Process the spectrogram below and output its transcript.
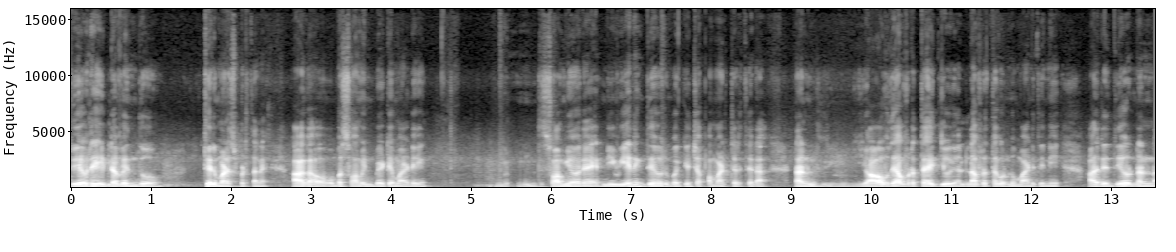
ದೇವರೇ ಇಲ್ಲವೆಂದು ತೀರ್ಮಾನಿಸ್ಬಿಡ್ತಾನೆ. ಆಗ ಒಬ್ಬ ಸ್ವಾಮಿನ ಭೇಟಿ ಮಾಡಿ ಸ್ವಾಮಿಯವರೇ, ನೀವು ಏನಕ್ಕೆ ದೇವ್ರ ಬಗ್ಗೆ ಜಪ ಮಾಡ್ತಿರ್ತೀರ? ನಾನು ಯಾವುದೇ ವ್ರತ ಇದೆಯೋ, ಎಲ್ಲ ವ್ರತಗಳನ್ನು ಮಾಡಿದ್ದೀನಿ. ಆದರೆ ದೇವರು ನನ್ನ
